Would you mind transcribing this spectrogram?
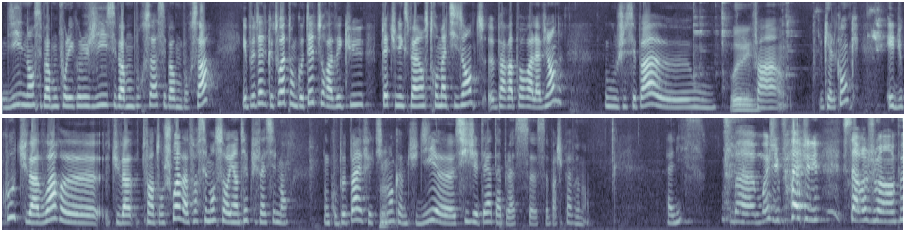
dit non, c'est pas bon pour l'écologie, c'est pas bon pour ça, c'est pas bon pour ça. Et peut-être que toi, ton côté, tu auras vécu peut-être une expérience traumatisante par rapport à la viande, ou je sais pas, euh, ou Oui, oui. enfin quelconque. Et du coup, tu vas avoir, euh, tu vas, enfin ton choix va forcément s'orienter plus facilement. Donc on peut pas effectivement, Mm. comme tu dis, euh, si j'étais à ta place, ça, ça marche pas vraiment. Alice? Bah moi j'ai pas j'ai- ça rejoint un peu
